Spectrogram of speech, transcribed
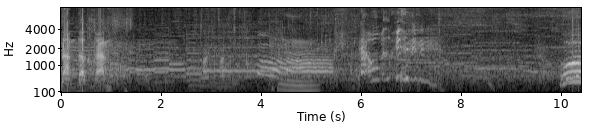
Nom, nom, nom. Ooh.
